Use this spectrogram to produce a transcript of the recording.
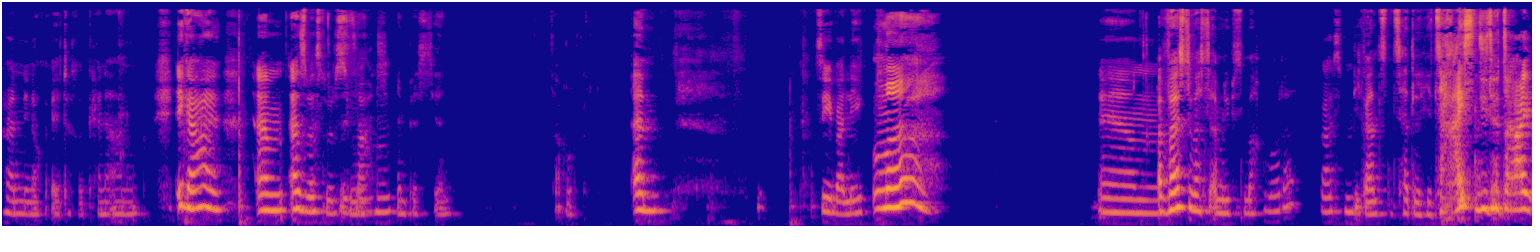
hören die noch ältere. Keine Ahnung. Egal. Ähm, also, was würdest Sie du machen? ein bisschen verrückt. Ähm, Sie überlegt. ah, Ähm, weißt du, was du am liebsten machen würde? was Die ganzen Zettel hier zerreißen, diese drei.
